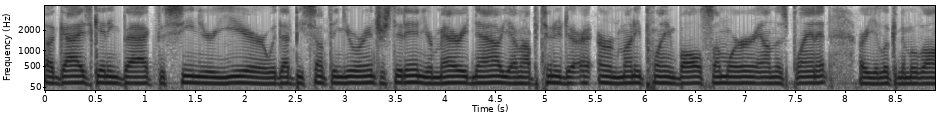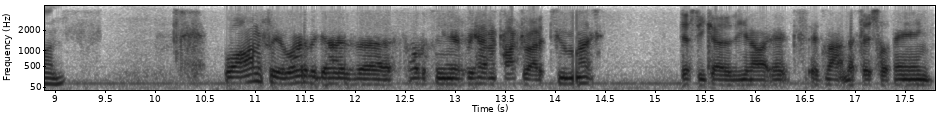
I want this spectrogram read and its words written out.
uh, guys getting back the senior year. Would that be something you were interested in? You're married now. You have an opportunity to earn money playing ball somewhere on this planet. Are you looking to move on? Well, honestly, a lot of the guys, uh, all the seniors, we haven't talked about it too much, just because you know it's it's not an official thing.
